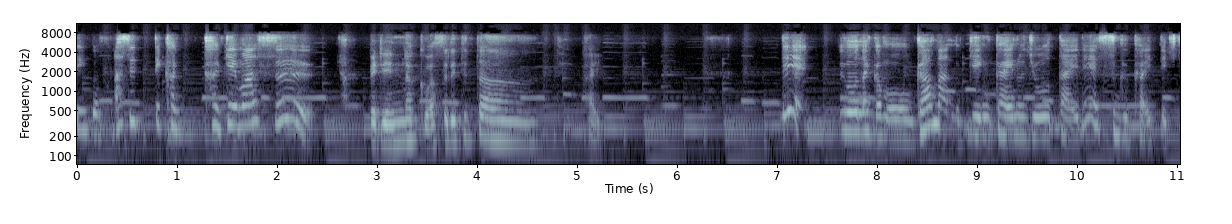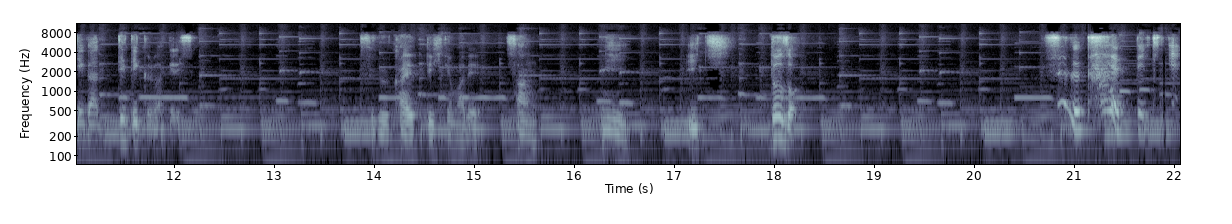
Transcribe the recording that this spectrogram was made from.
ってこう焦ってかかけます。やっべ連絡忘れてたはい。でもうなんかもう我慢の限界の状態ですぐ帰ってきてが出てくるわけですよ。すぐ帰ってきてまで。321どうぞ。すぐ帰ってきて。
